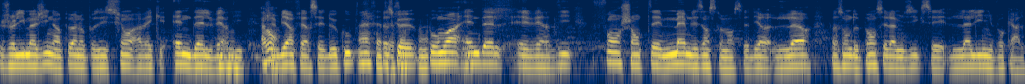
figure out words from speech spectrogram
je l'imagine un peu en opposition avec Handel Verdi. Ah bon J'aime bien faire ces deux couples Ah, parce que ouais. pour moi, Handel et Verdi font chanter même les instruments, c'est-à-dire leur façon de penser la musique, c'est la ligne vocale.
